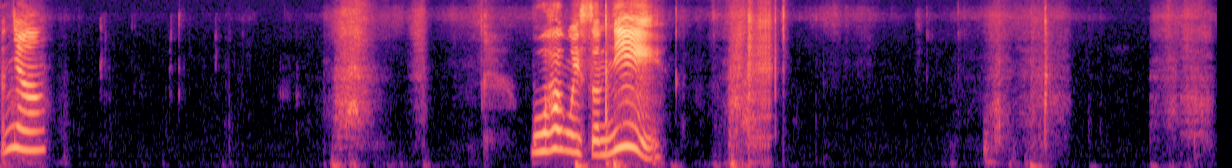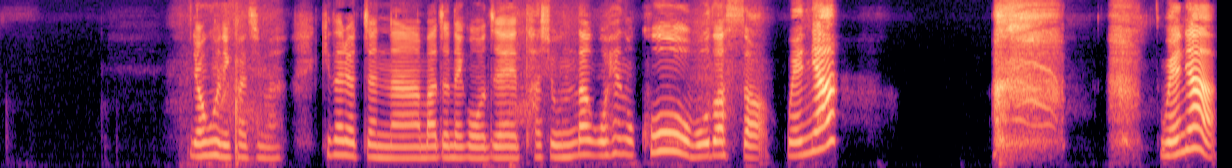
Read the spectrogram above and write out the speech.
안녕. 뭐 하고 있었니? 영원히 가지마. 기다렸잖아. 맞아, 내가 어제 다시 온다고 해놓고 못 왔어. 왜냐? 왜냐?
